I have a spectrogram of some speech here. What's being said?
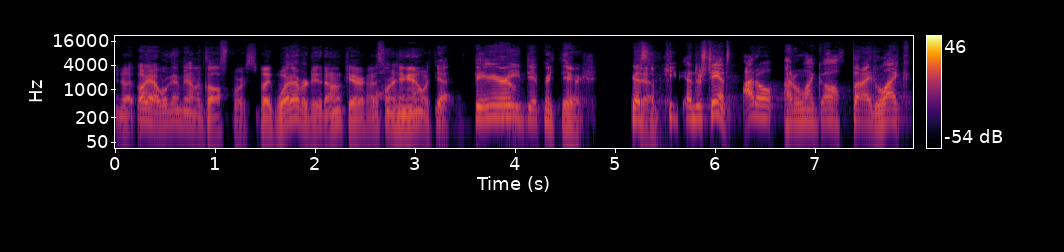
You know, like, oh yeah, we're gonna be on a golf course. Like, whatever, dude. I don't care. I just want to hang out with you. Yeah. Very Yeah. different there. Because Yeah. he understands I don't I don't like golf, but I like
